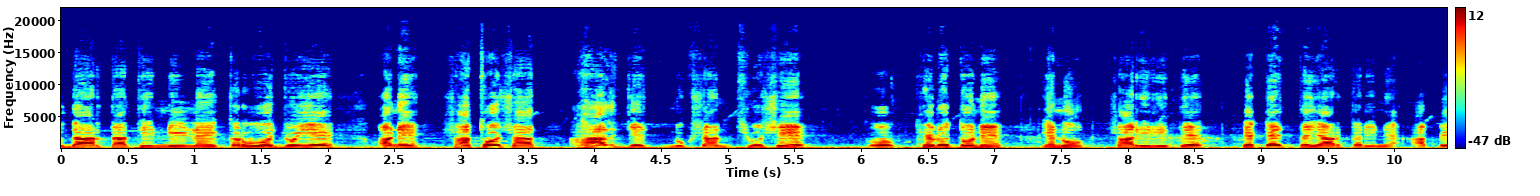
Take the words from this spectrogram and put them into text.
ઉદારતાથી નિર્ણય કરવો જોઈએ અને સાથોસાથ હાલ જે નુકસાન થયું છે ખેડૂતોને એનું સારી રીતે પેકેજ તૈયાર કરીને આપે.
